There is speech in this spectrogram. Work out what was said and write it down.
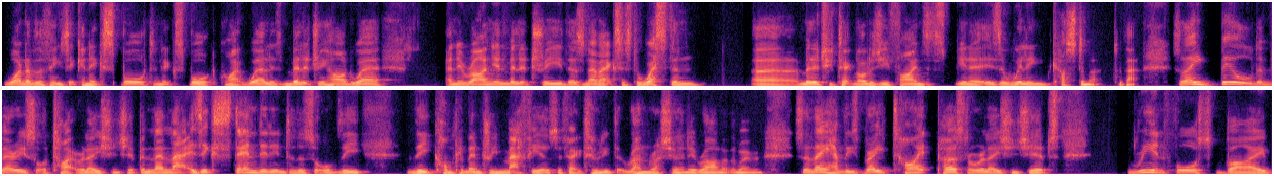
One of the things it can export and export quite well is military hardware. An Iranian military doesn't have access to Western uh, military technology finds you know is a willing customer to that. So they build a very sort of tight relationship and then that is extended into the sort of the the complementary mafias effectively that run russia and iran at the moment. So they have these very tight personal relationships reinforced by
